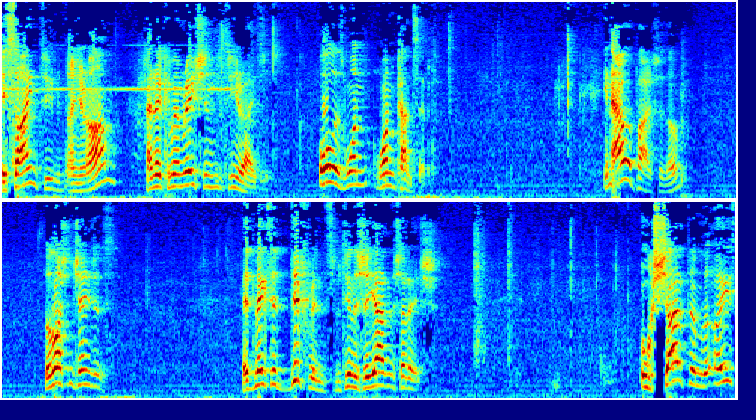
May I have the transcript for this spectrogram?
A sign to, on your arm and a commemoration to your eyes. All is one, one concept. In our parsha, though, the Lashon changes. It makes a difference between the Shayad and Sharesh. Ukshartem le'ois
